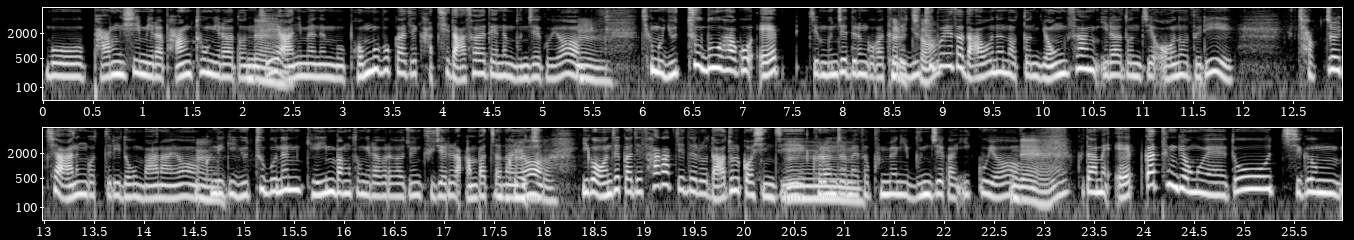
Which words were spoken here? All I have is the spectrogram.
뭐 방심이라 방통이라든지 네. 아니면은 뭐 법무부까지 같이 나서야 되는 문제고요. 음. 지금 뭐 유튜브하고 앱 지금 문제 들은 것 같은데 그렇죠. 유튜브에서 나오는 어떤 영상이라든지 언어들이 적절치 않은 것들이 너무 많아요. 음. 근데 이게 유튜브는 개인 방송이라 그래가지고 규제를 안 받잖아요. 그렇죠. 이거 언제까지 사각지대로 놔둘 것인지 음. 그런 점에서 분명히 문제가 있고요. 네. 그다음에 앱 같은 경우에도 지금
